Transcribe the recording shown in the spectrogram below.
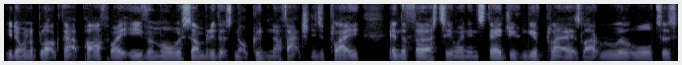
You don't want to block that pathway even more with somebody that's not good enough actually to play in the first team when instead you can give players like Will Walters,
